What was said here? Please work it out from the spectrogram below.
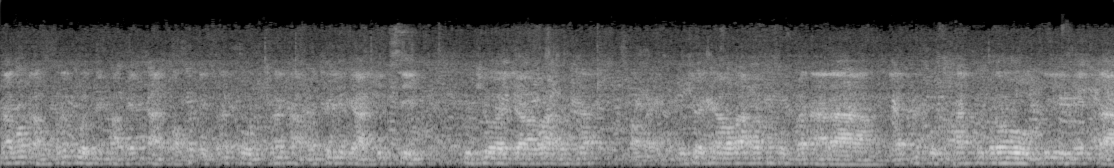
เราขอกราบพระคุณในความเมตตาของพระเดชพระคุณพระธรรมวัชรยานที่สิบผู้ช่วยเจ้าวาดพระขอไปผู้ช่วยเจ้าวาดพระพุทธวนารามและพระคุณท่านทุกรูปที่เมตตา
